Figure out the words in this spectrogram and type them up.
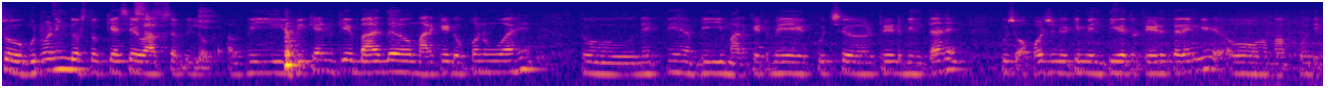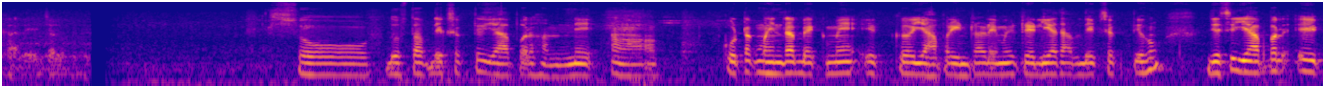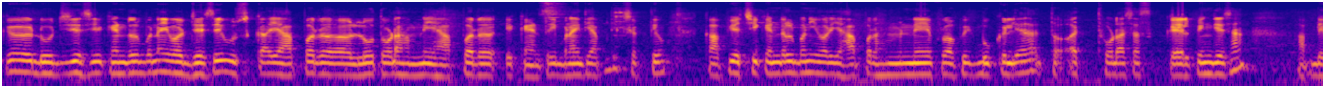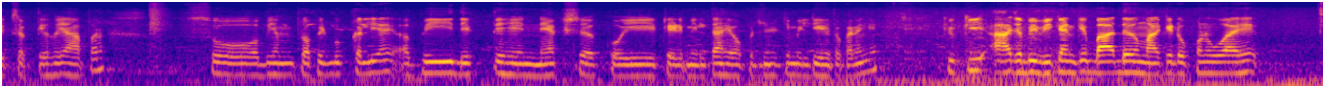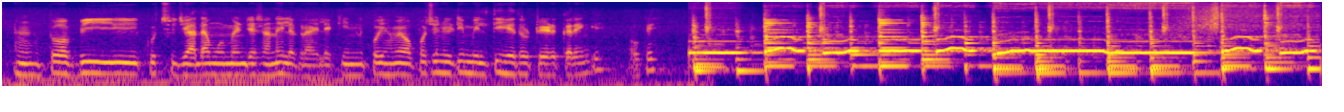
Good morning दोस्तों कैसे हो आप सभी लोग? अभी वीकेंड के बाद मार्केट ओपन हुआ है तो देखते हैं अभी मार्केट में कुछ ट्रेड मिलता है कुछ अपॉर्चुनिटी मिलती है तो ट्रेड करेंगे वो हम आपको दिखा दें। चलो। सो so, दोस्तों आप देख सकते हो यहाँ पर हमने आ, कोटक महिंद्रा बैंक में एक, यहाँ पर इंट्राडे में ट्रेड लिया था, आप देख सकते हो। जैसे यहाँ पर एक डोजी जैसी एक कैंडल बनाई और जैसे उसका यहाँ पर लो तोड़ा हमने यहाँ पर एक एंट्री बनाई थी, आप देख सकते हो। काफ़ी अच्छी कैंडल बनी और यहाँ पर हमने प्रॉफिट बुक कर लिया था तो थोड़ा सा स्कैल्पिंग जैसा, आप देख सकते हो यहाँ पर। सो, अभी हमने प्रॉफिट बुक कर लिया है। अभी देखते हैं, नेक्स्ट कोई ट्रेड मिलता है, अपॉर्चुनिटी मिलती है तो करेंगे। क्योंकि आज अभी वीकेंड के बाद मार्केट ओपन हुआ है। हम्म, तो अभी कुछ ज़्यादा मूवमेंट जैसा नहीं लग रहा है लेकिन कोई हमें अपॉर्चुनिटी मिलती है तो ट्रेड करेंगे ओके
